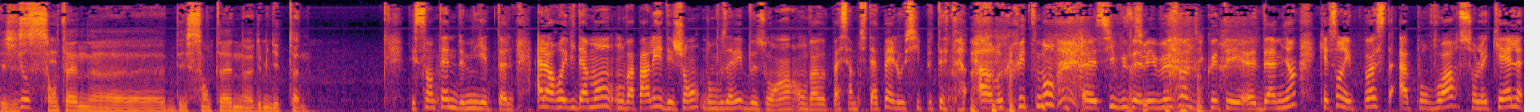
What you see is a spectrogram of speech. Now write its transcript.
des centaines, euh, des centaines de milliers de tonnes des centaines de milliers de tonnes. Alors évidemment, on va parler des gens dont vous avez besoin. On va passer un petit appel aussi peut-être à recrutement euh, si vous avez besoin du côté euh, d'Amiens. Quels sont les postes à pourvoir sur lesquels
